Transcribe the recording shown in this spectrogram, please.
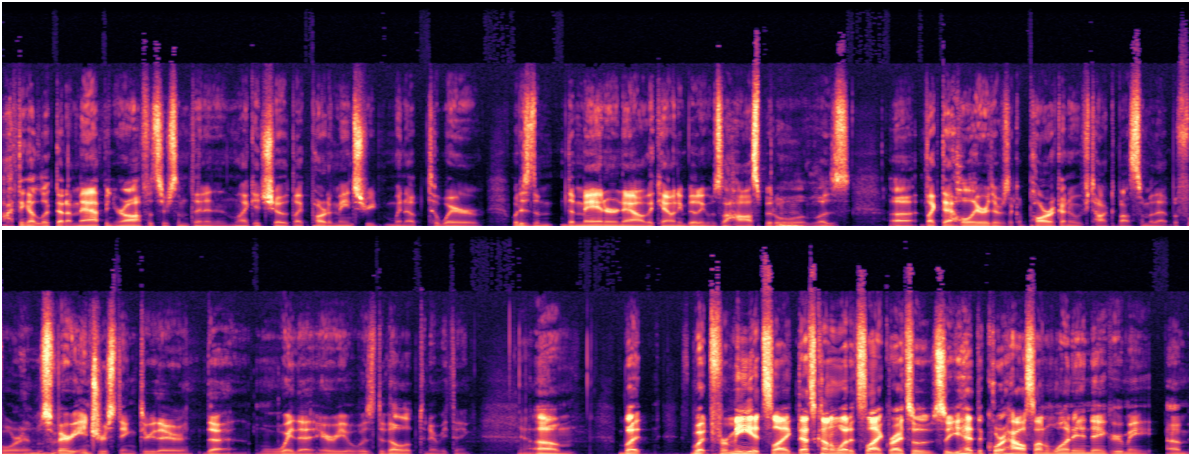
I think I looked at a map in your office or something, and then, like it showed like part of Main Street went up to where what is the the manor now, the county building. It was the hospital. Mm-hmm. It was uh, like that whole area. There was like a park. I know we've talked about some of that before. It Mm-hmm. was very interesting through there the way that area was developed and everything. Yeah. Um, but but for me, it's like that's kind of what it's like, right? So so you had the courthouse on one end, Anchor Main, um,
